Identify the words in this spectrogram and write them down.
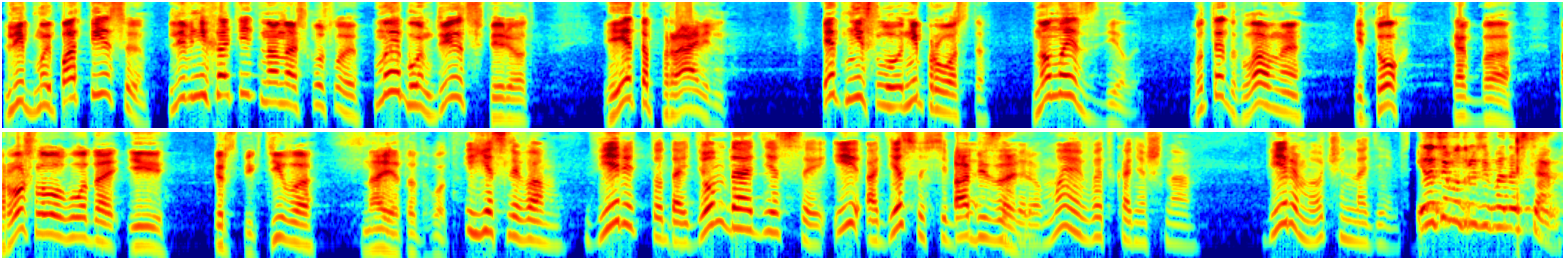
Либо мы подписываем, либо не хотите на наших условиях, мы будем двигаться вперед. И это правильно. Это не, сло, не просто, но мы это сделаем. Вот это главный итог как бы прошлого года и перспектива на этот год. И если вам верить, то дойдем до Одессы и Одессу себе Обязательно. заберем. Мы в это, конечно, верим и очень надіємося. І на цьому, друзі, в мене все.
